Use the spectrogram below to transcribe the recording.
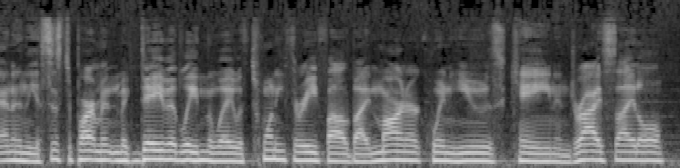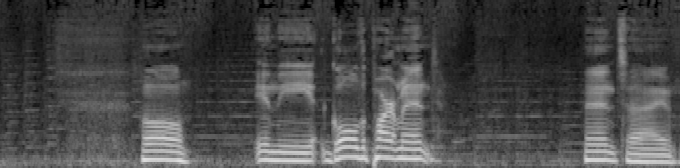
And in the assist department, McDavid leading the way with 23, followed by Marner, Quinn Hughes, Kane, and Draisaitl. Oh, in the goal department, and I'm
